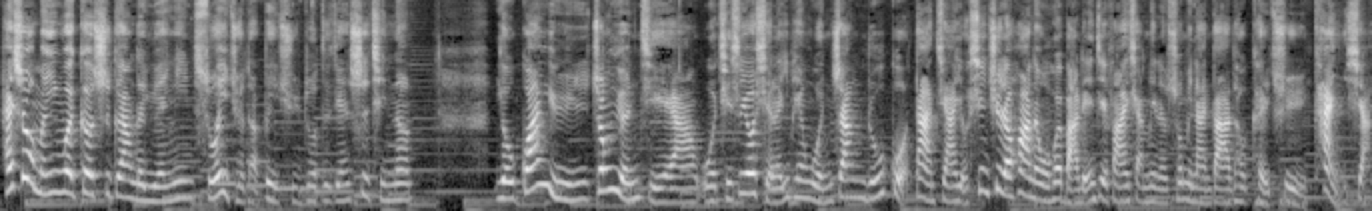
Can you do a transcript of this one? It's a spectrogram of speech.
还是我们因为各式各样的原因，所以觉得必须做这件事情呢？有关于中元节啊，我其实又写了一篇文章，如果大家有兴趣的话呢，我会把链接放在下面的说明栏，大家都可以去看一下。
